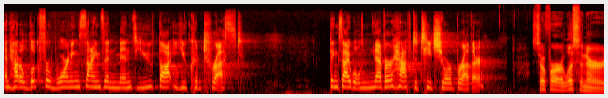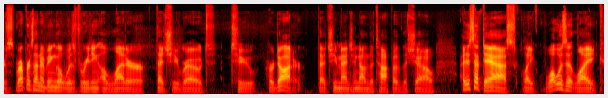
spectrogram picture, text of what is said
and how to look for warning signs in men you thought you could trust. Things I will never have to teach your brother. So, for our listeners, Representative Ingle was reading a letter that she wrote to her daughter that she mentioned on the top of the show. I just have to ask, like, what was it like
